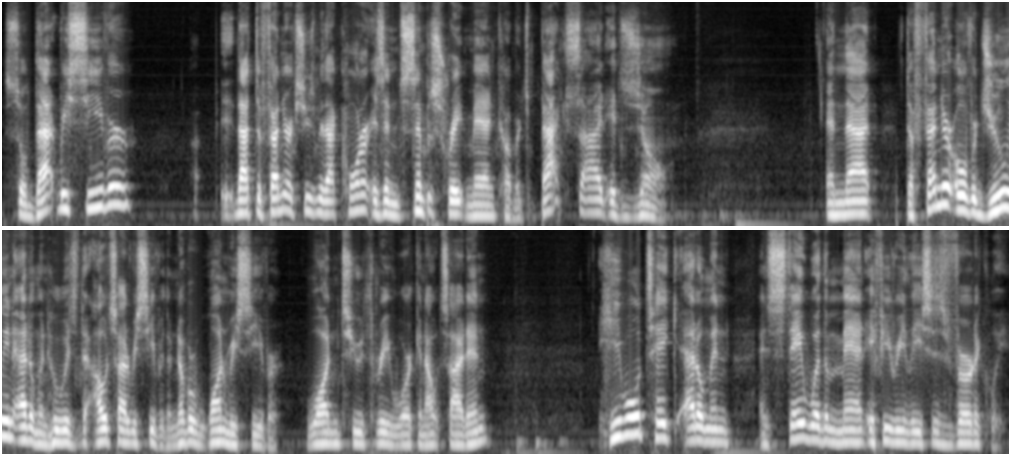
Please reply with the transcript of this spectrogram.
So that receiver, that defender, excuse me, that corner is in simple straight man coverage. Backside, it's zone. And that defender over Julian Edelman, who is the outside receiver, the number one receiver, one, two, three, working outside in, he will take Edelman and stay with a man if he releases vertically.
